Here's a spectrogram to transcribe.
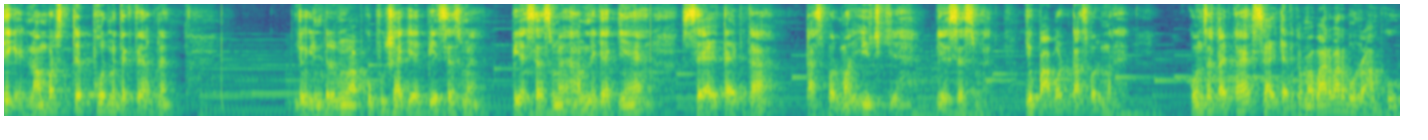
ठीक है नंबर स्टेप फोर में देखते हैं आपने जो इंटरव्यू में आपको पूछा गया है पीएसएस में पीएसएस में हमने क्या किए हैं? सेल टाइप का ट्रांसफार्मर यूज़ किए हैं पीएसएस में। जो पावर ट्रांसफार्मर है। कौन सा टाइप का है? सेल टाइप का। मैं बार बार बोल रहा हूँ आपको।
